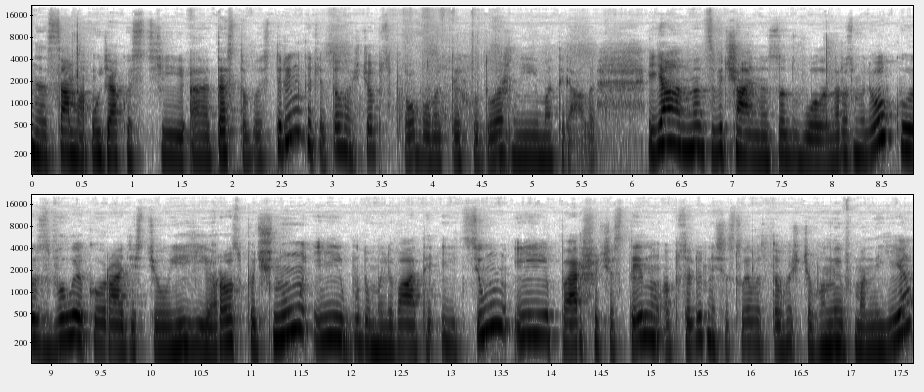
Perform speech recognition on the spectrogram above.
е, Саме у якості е, тестової сторінки для того, щоб спробувати художні матеріали. Я надзвичайно задоволена розмальовкою, з великою радістю її розпочну і буду малювати і цю, і першу частину. Абсолютно щаслива з того, що вони в мене є.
